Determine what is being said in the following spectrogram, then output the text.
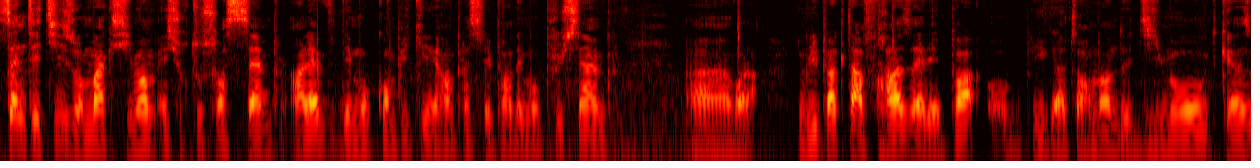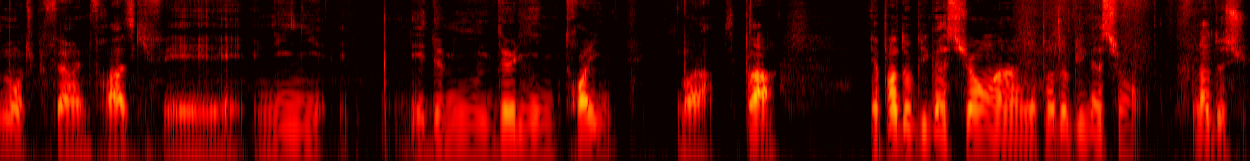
Synthétise au maximum et surtout sois simple. Enlève des mots compliqués, remplace-les par des mots plus simples. Euh, voilà. N'oublie pas que ta phrase, elle n'est pas obligatoirement de 10 mots ou de 15 mots. Tu peux faire une phrase qui fait une ligne, des demi, deux lignes, trois lignes. Voilà, c'est pas, il n'y a pas d'obligation, euh, a pas d'obligation là-dessus.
